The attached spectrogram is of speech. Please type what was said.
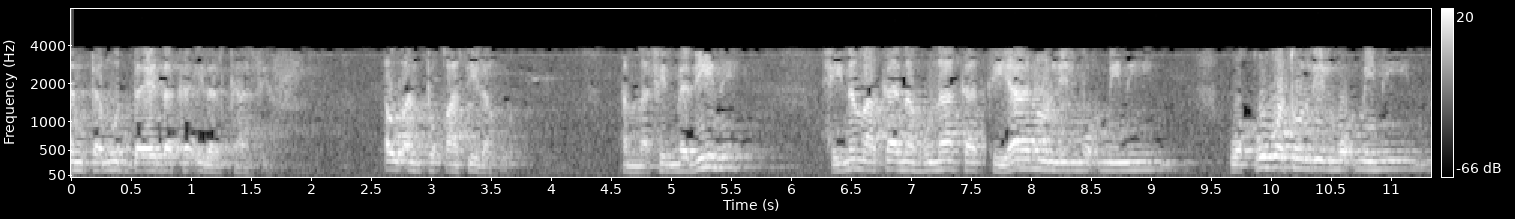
أن تمد يدك إلى الكافر أو أن تقاتله. أما في المدينة حينما كان هناك كيان للمؤمنين وقوة للمؤمنين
